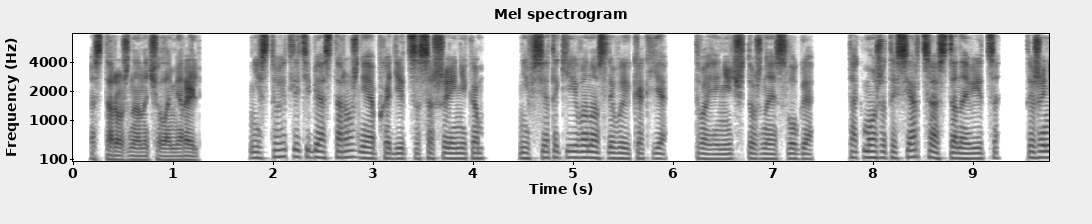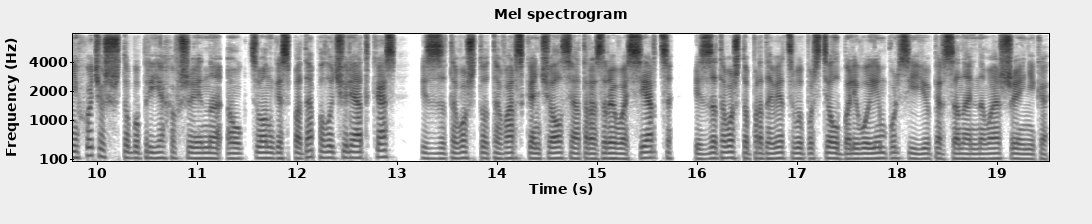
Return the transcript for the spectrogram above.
— осторожно начала Мирель, «не стоит ли тебе осторожнее обходиться с ошейником? Не все такие выносливые, как я, твоя ничтожная слуга. Так может и сердце остановиться. Ты же не хочешь, чтобы приехавшие на аукцион господа получили отказ Из-за того, что товар скончался от разрыва сердца, из-за того, что продавец выпустил болевой импульс ее персонального ошейника».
